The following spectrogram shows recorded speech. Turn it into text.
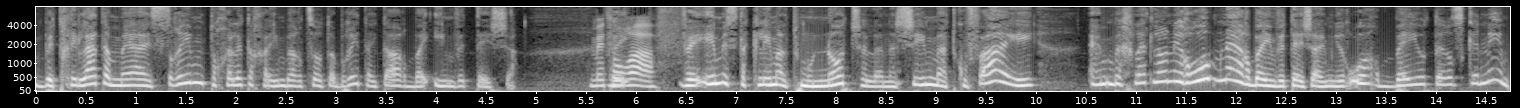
בתחילת המאה ה-20 תוחלת החיים בארצות הברית הייתה 49. מטורף. ו- ואם מסתכלים על תמונות של אנשים מהתקופה ההיא, הם בהחלט לא נראו בני 49, הם נראו הרבה יותר זקנים.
